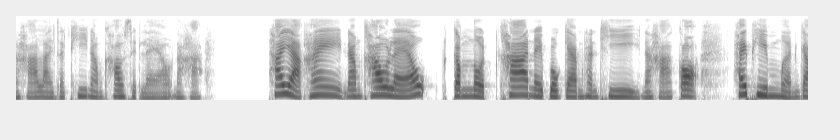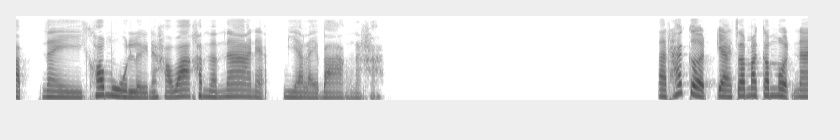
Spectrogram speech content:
นะคะ หลังจากที่นำเข้าเสร็จแล้วนะคะ ถ้าอยากให้นำเข้าแล้วกำหนดค่าในโปรแกรมทันทีนะคะ ก็ให้พิมพ์เหมือนกับในข้อมูลเลยนะคะ ว่าคำนำหน้าเนี่ยมีอะไรบ้างนะคะ แต่ถ้าเกิดอยากจะมากำหนดใน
